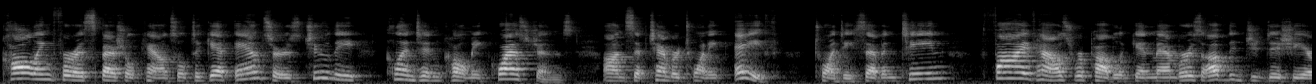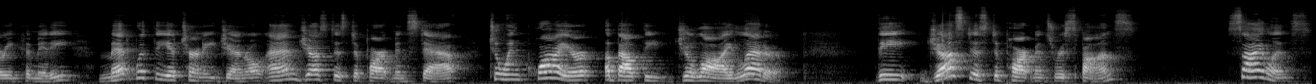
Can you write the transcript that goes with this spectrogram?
calling for a special counsel to get answers to the Clinton Comey questions. On September 28, 2017, five House Republican members of the Judiciary Committee met with the Attorney General and Justice Department staff to inquire about the July letter. The Justice Department's response silence.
